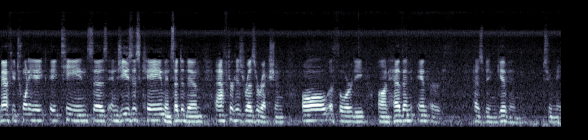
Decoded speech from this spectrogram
Matthew 28 18 says, And Jesus came and said to them after his resurrection, All authority on heaven and earth has been given to me.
